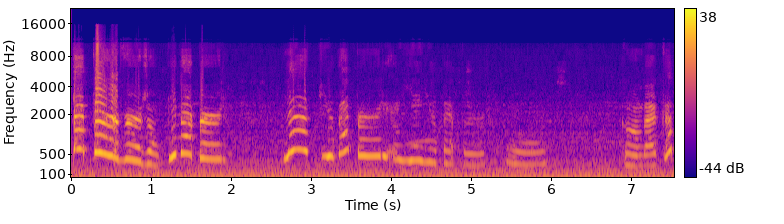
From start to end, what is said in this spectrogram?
Batbird, Vergil! You Batbird! Look, you Batbird! Oh, yeah, you Batbird. Oh. Going back up.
